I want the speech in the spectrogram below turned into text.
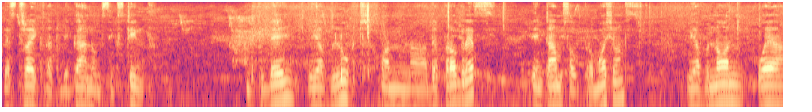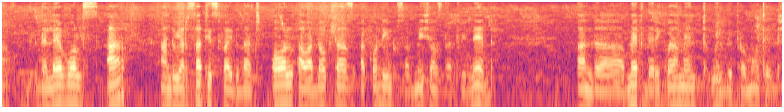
the strike that began on 16th. And today we have looked on uh, the progress in terms of promotions. We have known where the levels are and we are satisfied that all our doctors, according to submissions that we made and uh, met the requirement, will be promoted.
